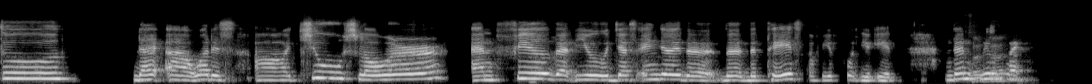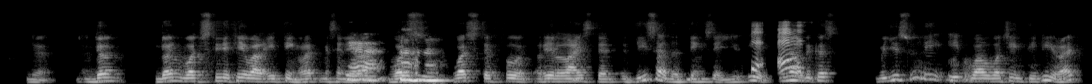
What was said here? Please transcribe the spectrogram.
to uh, what is uh, chew slower and feel that you just enjoy the the, the taste of your food you eat. And then so we'll like yeah. Don't don't watch TV while eating, right, Miss Anila? Yeah. Watch mm-hmm. watch the food. Realize that these are the things that you eat. You know, because we usually eat while watching TV, right?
